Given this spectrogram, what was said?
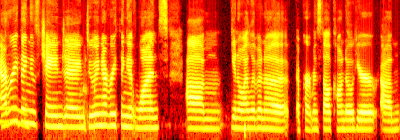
everything is changing doing everything at once um you know i live in a apartment style condo here um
